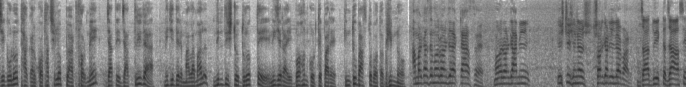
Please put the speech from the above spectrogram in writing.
যেগুলো থাকার কথা ছিল প্ল্যাটফর্মে যাতে যাত্রীরা নিজেদের মালামাল নির্দিষ্ট দূরত্বে নিজেরাই বহন করতে পারে কিন্তু বাস্তবতা ভিন্ন। আমার কাছে মনে করেন যে একটা আছে। মনে করেন যে আমি স্টেশনের সরকারি লেবার যা দুই একটা যা আছে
